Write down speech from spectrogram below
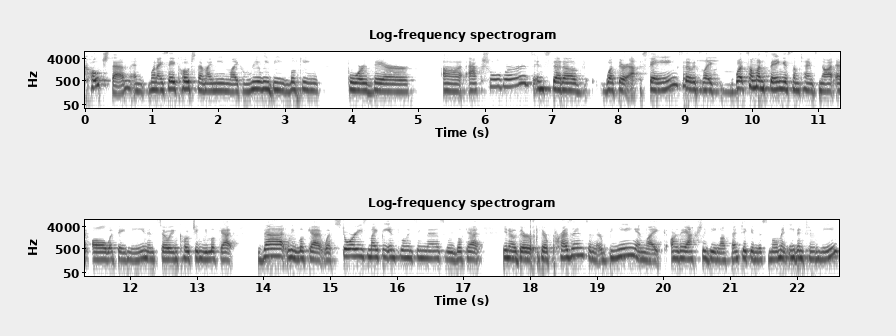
coach them. And when I say coach them, I mean like really be looking for their uh, actual words instead of what they're saying. So it's like Mhm. what someone's saying is sometimes not at all what they mean. And so in coaching, we look at that. We look at what stories might be influencing this. We look at you know their their presence and their being and like are they actually being authentic in this moment even to me?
